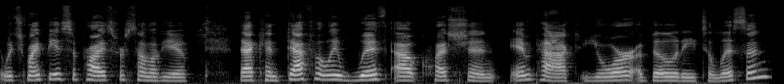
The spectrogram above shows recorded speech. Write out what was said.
which might be a surprise for some of you, that can definitely, without question, impact your ability to listen,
